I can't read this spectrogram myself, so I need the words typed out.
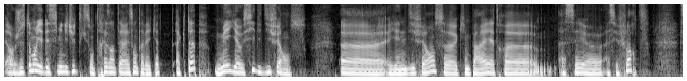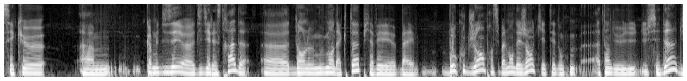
alors justement, il y a des similitudes qui sont très intéressantes avec Act- UP, mais il y a aussi des différences. Euh, et il y a une différence euh, qui me paraît être euh, assez, forte, c'est que, comme le disait Didier Lestrade, dans le mouvement d'ACT UP, il y avait bah, beaucoup de gens, principalement des gens qui étaient donc atteints du, sida, du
